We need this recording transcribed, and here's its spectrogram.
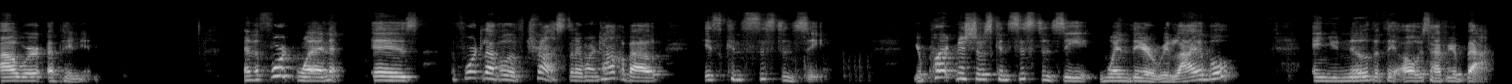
our opinion. And the fourth one is the fourth level of trust that I want to talk about is consistency. Your partner shows consistency when they're reliable and you know that they always have your back.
